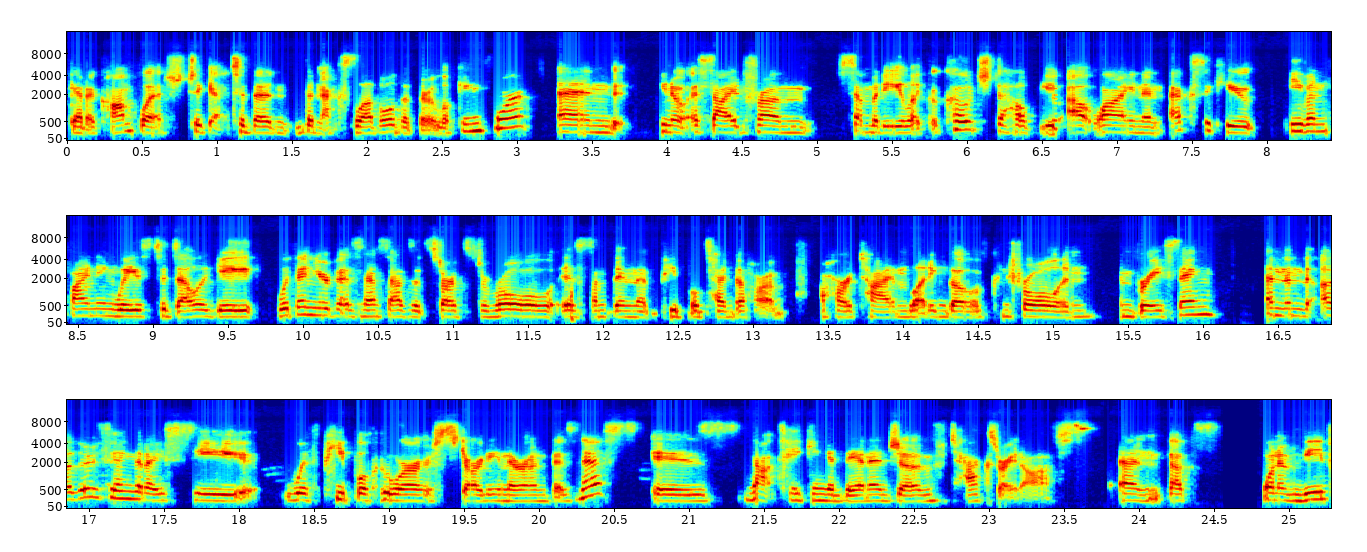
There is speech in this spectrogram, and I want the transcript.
get accomplished to get to the the next level that they're looking for and you know aside from somebody like a coach to help you outline and execute even finding ways to delegate within your business as it starts to roll is something that people tend to have a hard time letting go of control and embracing and then the other thing that I see with people who are starting their own business is not taking advantage of tax write offs. And that's one of the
